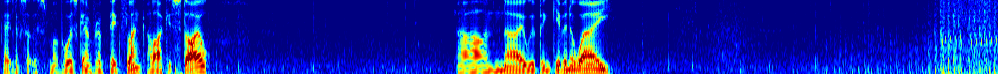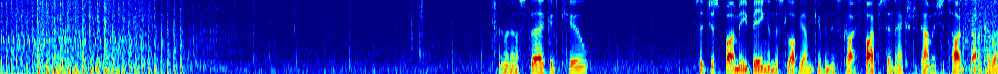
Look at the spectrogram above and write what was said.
Okay, looks like this my boy's going for a big flank. I like his style. Ah, oh, no, we've been given away. No one else there, good kill. So just by me being in this lobby, I'm giving this guy 5% extra damage to targets out of cover.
